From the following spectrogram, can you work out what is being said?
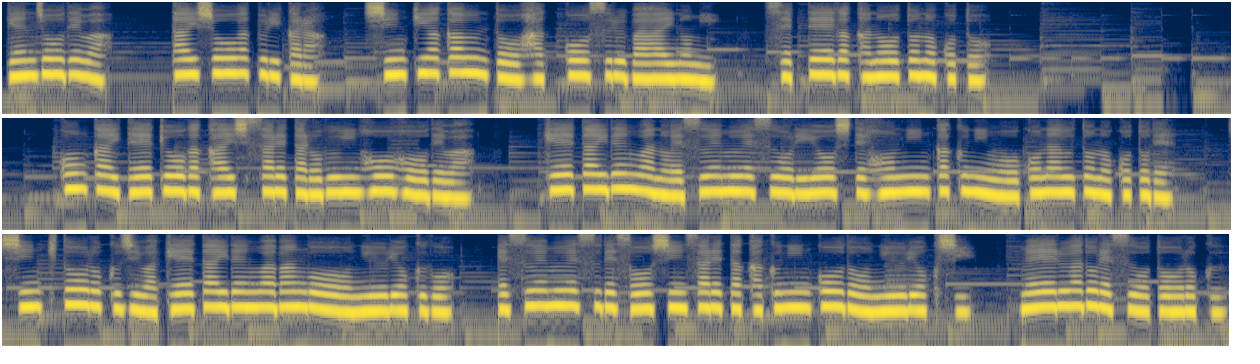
現状では対象アプリから新規アカウントを発行する場合のみ設定が可能とのこと。今回提供が開始されたログイン方法では、携帯電話の SMS を利用して本人確認を行うとのことで、新規登録時は携帯電話番号を入力後、SMS で送信された確認コードを入力し、メールアドレスを登録。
